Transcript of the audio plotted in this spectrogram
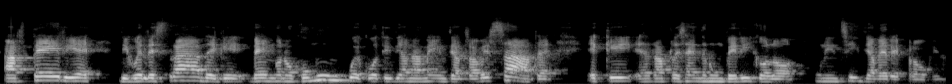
arterie, di quelle strade che vengono comunque quotidianamente attraversate e che rappresentano un pericolo, un'insidia vera e propria.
